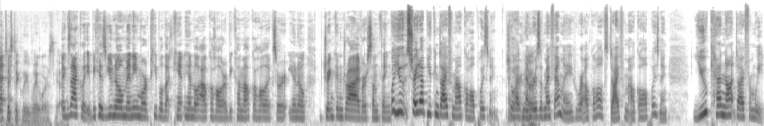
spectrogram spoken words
Statistically, way worse. Yeah. Exactly, because you know many more people that can't handle alcohol or become alcoholics or you know drink and drive or something. Well, you straight up, you can die from alcohol poisoning. Sure. I've had Yeah. members of my family who are alcoholics die from alcohol poisoning. You cannot die from weed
